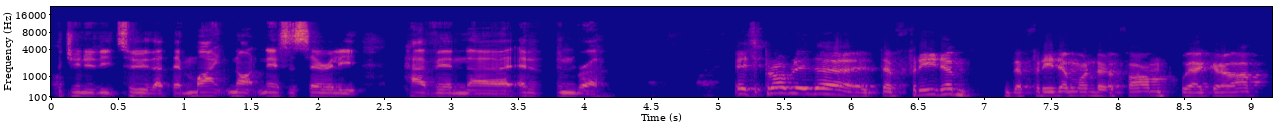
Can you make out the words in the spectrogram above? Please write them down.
opportunity to that they might not necessarily have in uh, Edinburgh? It's probably the the freedom, the freedom on the farm where I grew up.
